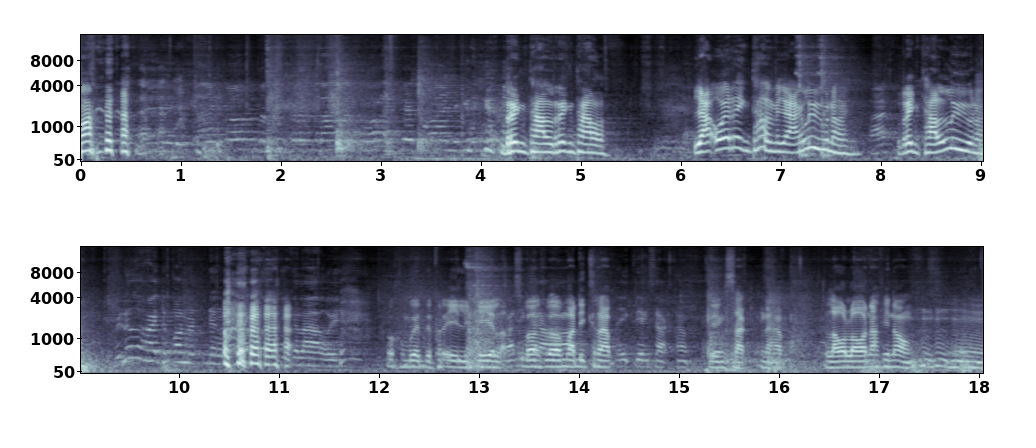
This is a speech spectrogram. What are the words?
มากเร่งทัลเร่งทัลอย่าโอ้ยเร่งทัลมาอย่างลื้อหน่อย เร่งทัลลื้อหน่อยเรื่องให้ทุกคนเดึงกะลาเอ้ยโอ้เหมือนแต่พระเอลิเกละเบิร์เบิร์มาดีครับไอ้เกรียงศักดิ์ครับเรียงศักดิ์นะครับ เรารอนะพี่น้องอืม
